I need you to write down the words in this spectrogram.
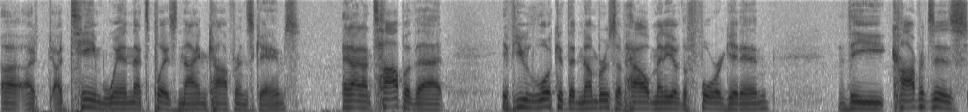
uh, a, a team win that's plays nine conference games? And on top of that, if you look at the numbers of how many of the four get in, the conferences,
